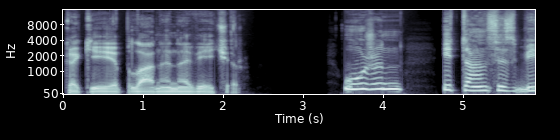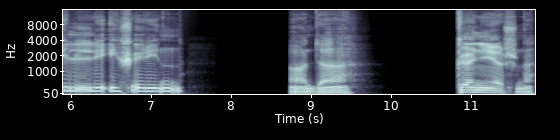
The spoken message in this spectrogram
Какие планы на вечер? Ужин и танцы с Билли и Ширин. А да, конечно.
